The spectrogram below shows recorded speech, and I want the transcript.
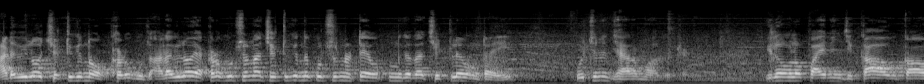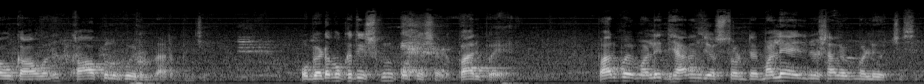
అడవిలో చెట్టు కింద ఒక్కడు కూర్చో అడవిలో ఎక్కడ కూర్చున్నా చెట్టు కింద కూర్చున్నట్టే అవుతుంది కదా. చెట్లే ఉంటాయి. కూర్చుని ధ్యానం మొదలుపెట్టాడు ఈ లోపల పైనుంచి కావు కావు కావు అని కాకులు కోయడం ప్రారంభించాయి. ఓ బెడ ముక్క తీసుకుని కొట్టేశాడు. పారిపోయాయి. పారిపోయి మళ్ళీ ధ్యానం చేస్తుంటే మళ్ళీ ఐదు నిమిషాలు మళ్ళీ వచ్చేసాయి.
